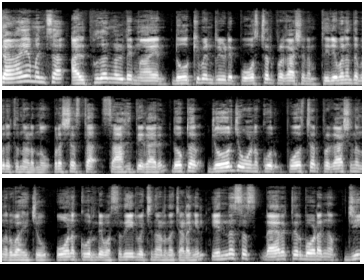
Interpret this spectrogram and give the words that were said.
ചായ മൻസ അത്ഭുതങ്ങളുടെ മായൻ ഡോക്യുമെന്ററിയുടെ പോസ്റ്റർ പ്രകാശനം തിരുവനന്തപുരത്ത് നടന്നു. പ്രശസ്ത സാഹിത്യകാരൻ ഡോക്ടർ ജോർജ് ഓണക്കൂർ പോസ്റ്റർ പ്രകാശനം നിർവഹിച്ചു. ഓണക്കൂറിന്റെ വസതിയിൽ വെച്ച് നടന്ന ചടങ്ങിൽ എൻ ഡയറക്ടർ ബോർഡംഗം ജി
